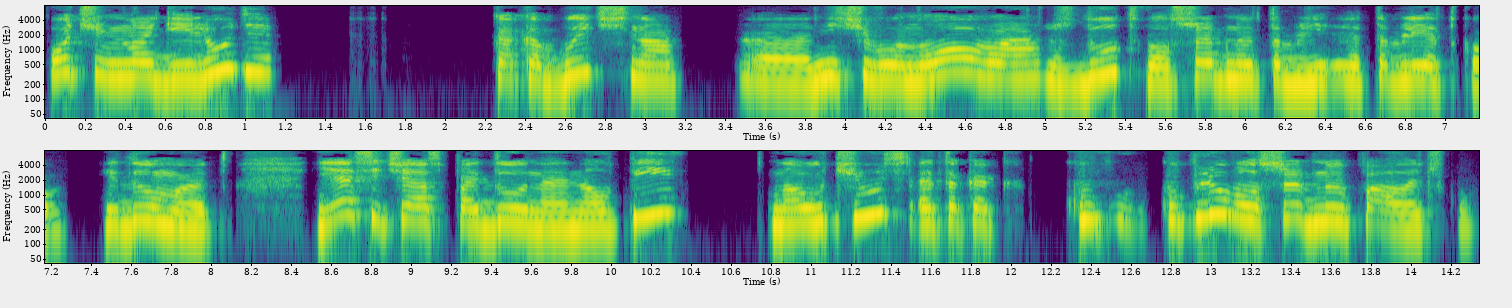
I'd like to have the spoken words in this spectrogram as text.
Очень многие люди, как обычно, э, ничего нового, ждут волшебную таблетку и думают, я сейчас пойду на НЛП, научусь, это как куплю волшебную палочку,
